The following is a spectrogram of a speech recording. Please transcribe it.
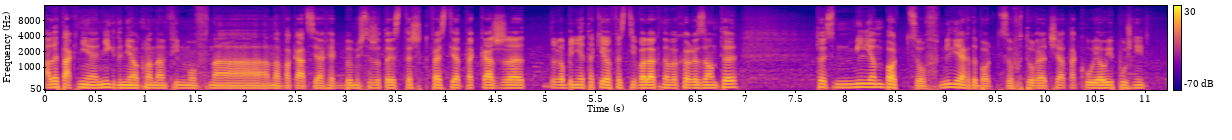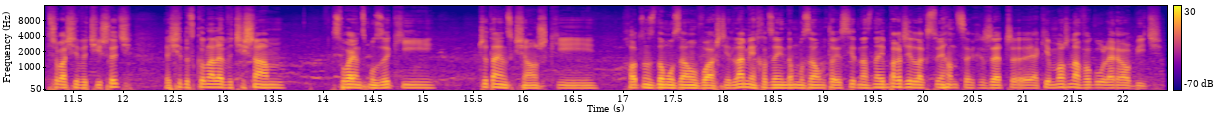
ale tak, nie, nigdy nie oglądam filmów na, na wakacjach. Jakby myślę, że to jest też kwestia taka, że robienie takiego festiwalu jak Nowe Horyzonty to jest milion bodźców, miliard bodźców, które cię atakują i później trzeba się wyciszyć. Ja się doskonale wyciszam słuchając muzyki, czytając książki, chodząc do muzeum właśnie. Dla mnie chodzenie do muzeum to jest jedna z najbardziej relaksujących rzeczy, jakie można w ogóle robić.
